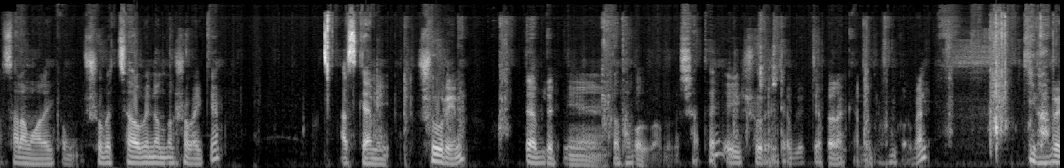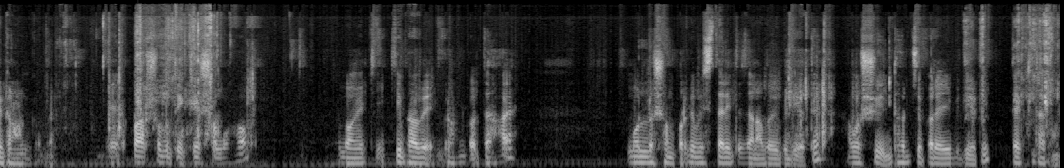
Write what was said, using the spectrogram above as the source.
আসসালামু আলাইকুম। শুভেচ্ছা, অভিনন্দন সবাইকে। আজকে আমি সুরিন ট্যাবলেট নিয়ে কথা বলব আপনাদের সাথে। এই সুরিন ট্যাবলেটটি আপনারা কেন গ্রহণ করবেন? কীভাবে গ্রহণ করবেন? এর পার্শ্ব প্রতিক্রিয়া সমূহ এবং এটি কীভাবে গ্রহণ করতে হয় মূল্য সম্পর্কে বিস্তারিত জানাব এই ভিডিওতে। অবশ্যই ধৈর্য করে এই ভিডিওটি দেখতে থাকুন।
